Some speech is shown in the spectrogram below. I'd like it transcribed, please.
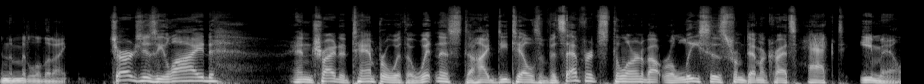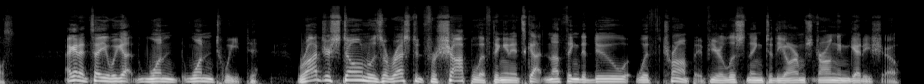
in the middle of the night. Charges he lied and tried to tamper with a witness to hide details of his efforts to learn about releases from Democrats' hacked emails. I got to tell you, we got one one tweet. Roger Stone was arrested for shoplifting, and it's got nothing to do with Trump. If you're listening to the Armstrong and Getty show,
